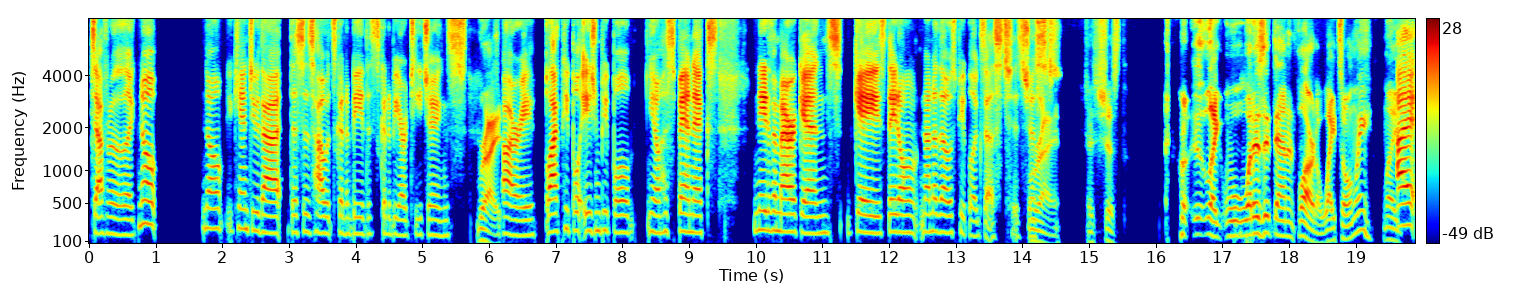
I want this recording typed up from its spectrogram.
definitely like nope nope you can't do that this is how it's going to be this is going to be our teachings Right. sorry black people asian people you know hispanics native americans gays they don't none of those people exist it's just Right. It's just like what is it down in Florida? Whites only? Like i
